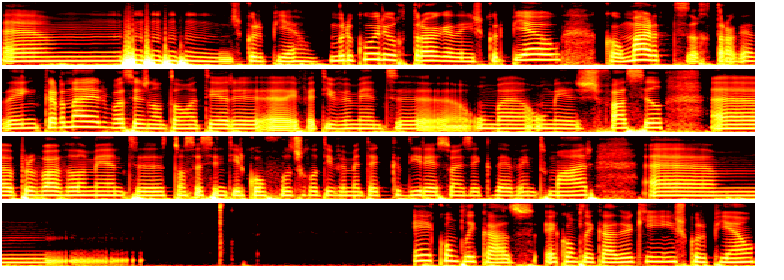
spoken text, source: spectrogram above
Um, escorpião. Mercúrio retrógrado em escorpião, com Marte retrógrado em carneiro. Vocês não estão a ter uh, efetivamente uma, um mês fácil. Uh, provavelmente estão-se a sentir confusos relativamente a que direções é que devem tomar. Um, é complicado, é complicado. Eu aqui em escorpião.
